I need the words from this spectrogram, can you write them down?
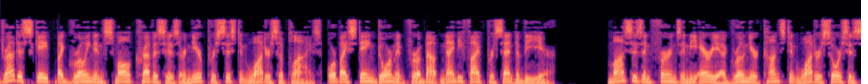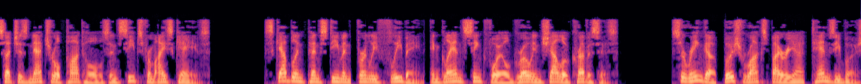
Drought escape by growing in small crevices or near persistent water supplies, or by staying dormant for about 95% of the year. Mosses and ferns in the area grow near constant water sources such as natural potholes and seeps from ice caves. Scabland penstemon, fernleaf fleabane, and gland cinquefoil grow in shallow crevices. Syringa, bush rockspirea, tansybush,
